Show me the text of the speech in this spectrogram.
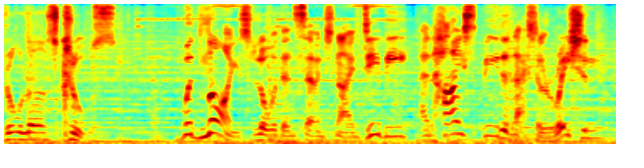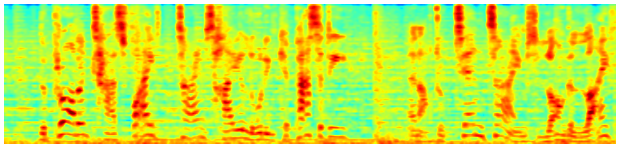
roller screws. With noise lower than 79 dB and high speed and acceleration, the product has 5 times higher loading capacity and up to 10 times longer life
